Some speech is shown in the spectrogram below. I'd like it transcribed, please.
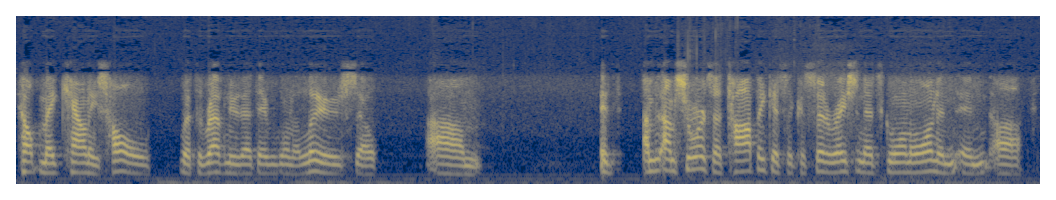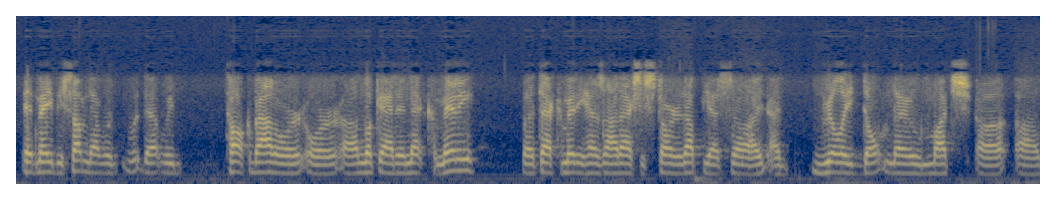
help make counties whole with the revenue that they were going to lose. So, um, it I'm, I'm sure it's a topic, it's a consideration that's going on, and, and uh, it may be something that we that we talk about or or uh, look at in that committee. But that committee has not actually started up yet, so I, I really don't know much uh, uh,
